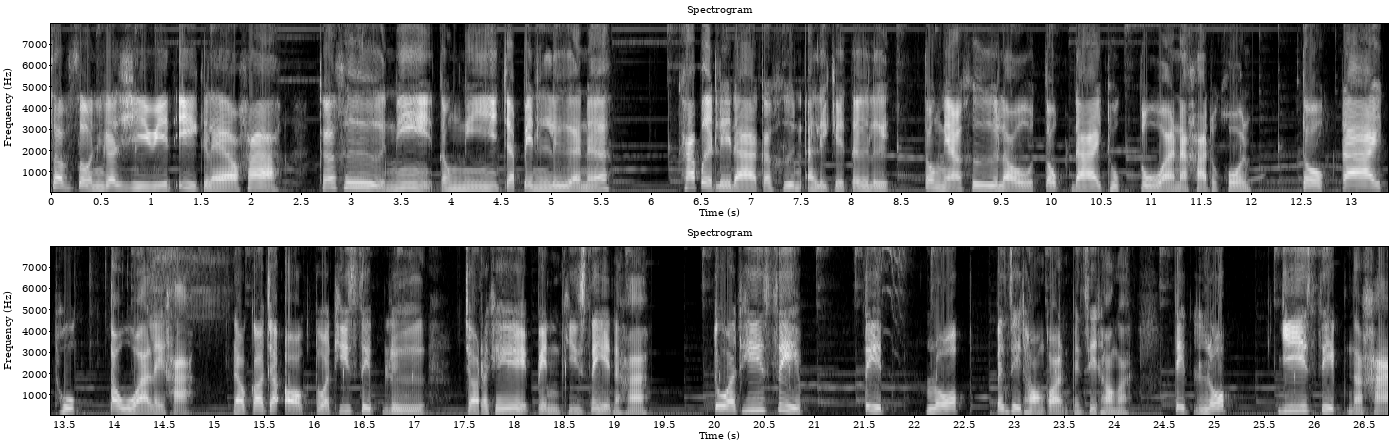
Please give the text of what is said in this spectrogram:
สับสนกับชีวิตอีกแล้วค่ะ ก็คือนี่ตรงนี้จะเป็นเรือเนอะค่าเปิดเรดาร์ก็ขึ้นอ l ลิเกเตอร์เลย ตรงนี้คือเราตกได้ทุกตัวนะคะทุกคน ตกได้ทุกตัวเลยค่ะ แล้วก็จะออกตัวที่ 10 หรือจระเข้เป็นพิเศษนะคะ ตัวที่ 10 ติดลบ เป็นสีทองก่อน เป็นสีทองก่อน ติดลบ 20 นะคะ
